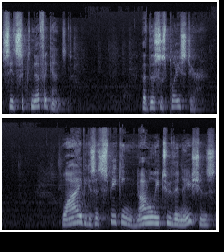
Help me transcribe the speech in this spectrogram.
See, it's significant that this is placed here. Why? Because it's speaking not only to the nations,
